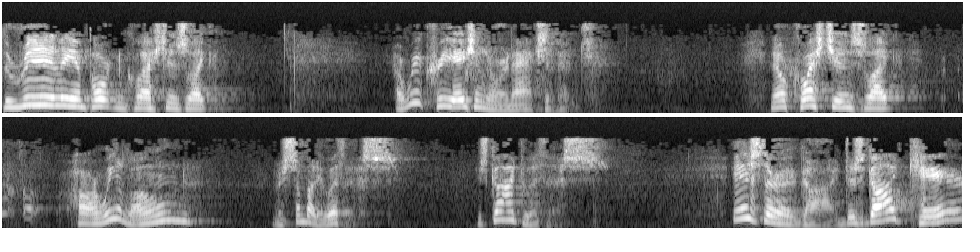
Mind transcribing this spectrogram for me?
The really important questions like Are we a creation or an accident? Now, questions like Are we alone? There's somebody with us. Is God with us? Is there a God? Does God care?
